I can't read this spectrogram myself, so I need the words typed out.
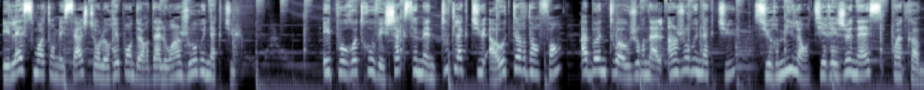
et laisse-moi ton message sur le répondeur d'Allo un jour une actu. Et pour retrouver chaque semaine toute l'actu à hauteur d'enfant, abonne-toi au journal Un jour une actu sur milan-jeunesse.com.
